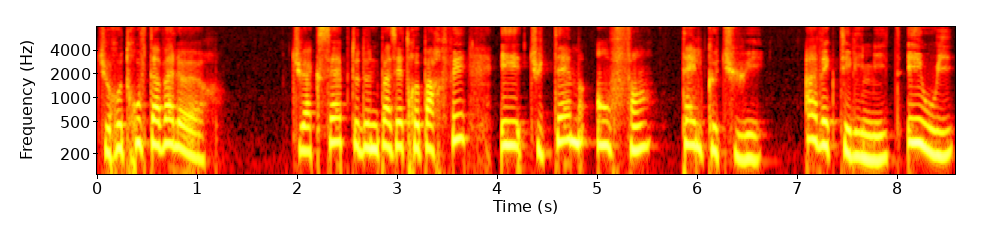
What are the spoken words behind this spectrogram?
Tu retrouves ta valeur. Tu acceptes de ne pas être parfait et tu t'aimes enfin tel que tu es, avec tes limites, et oui,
